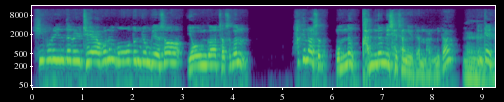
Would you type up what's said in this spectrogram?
히브리인들을 제외하고는 모든 종교에서 영혼과 저승은 확인할 수 없는 관념이 세상이란 말입니다. 네. 그렇게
